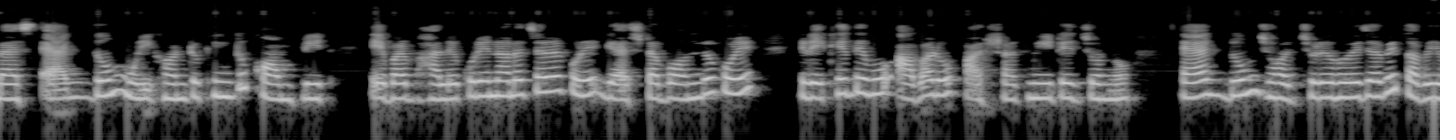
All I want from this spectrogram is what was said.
ব্যাস একদম মুড়িঘণ্ট কিন্তু কমপ্লিট। এবার ভালো করে নাড়াচাড়া করে গ্যাসটা বন্ধ করে রেখে দেব আবারও পাঁচ সাত মিনিটের জন্য। একদম ঝরঝরে হয়ে যাবে তবে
